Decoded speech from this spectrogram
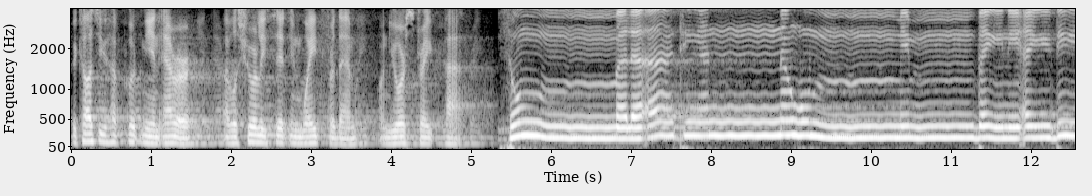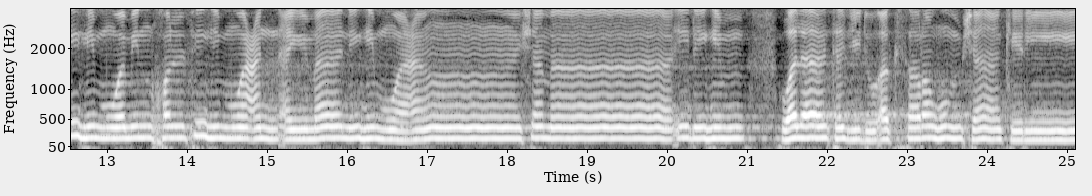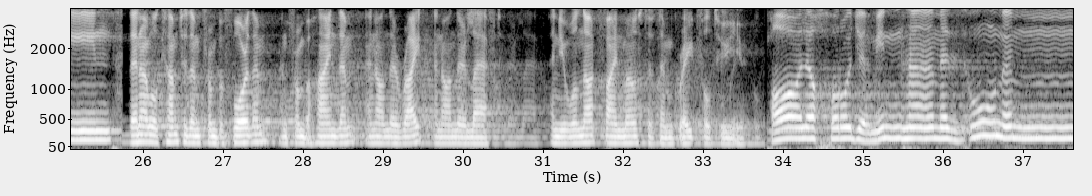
Because you have put me in error, I will surely sit and wait for them on your straight path. ثم لآتينهم من بين أيديهم ومن خلفهم وعن أيمانهم وعن شمائلهم ولا تجد أكثرهم شاكرين Then I will come to them from before them, and from behind them, and on their right and on their left, and you will not find most of them grateful to you. قال اخرج منها مذءوما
